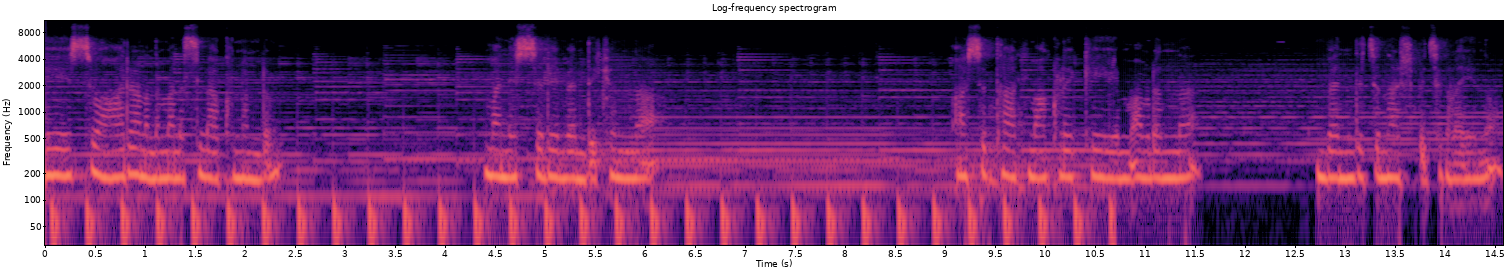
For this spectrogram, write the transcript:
യേശു ആരാണെന്ന് മനസ്സിലാക്കുന്നുണ്ടും. മനുഷ്യരെ ബന്ധിക്കുന്ന അശുദ്ധാത്മാക്കളൊക്കെയും നിന്ന് ബന്ധിച്ച് നശിപ്പിച്ച് കളയുന്നു.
